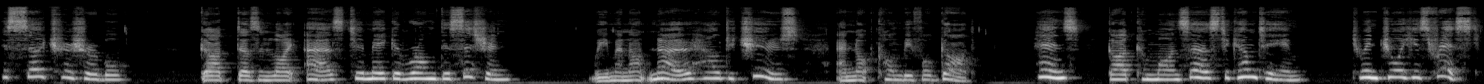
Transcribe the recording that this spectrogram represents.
It's so treasurable. God doesn't like us to make a wrong decision. We may not know how to choose and not come before God. Hence, God commands us to come to Him, to enjoy His rest.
